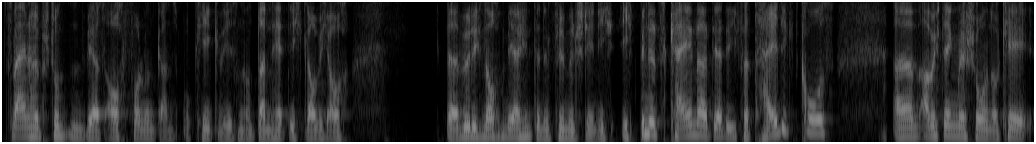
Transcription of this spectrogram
zweieinhalb Stunden, wäre es auch voll und ganz okay gewesen. Und dann hätte ich, glaube ich, auch, äh, würde ich noch mehr hinter den Filmen stehen. Ich, ich bin jetzt keiner, der die verteidigt groß, ähm, aber ich denke mir schon, okay,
